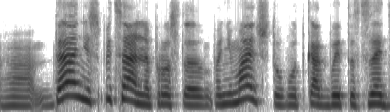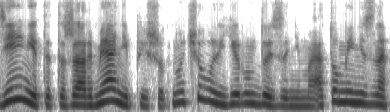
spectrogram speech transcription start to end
А, да, не специально просто понимает, что вот как бы это заденет, это же армяне пишут. Ну, что вы ерундой занимаете? А то мы не знаем.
